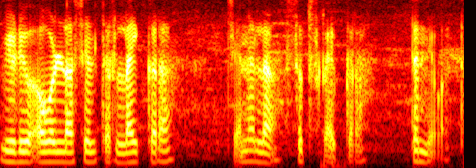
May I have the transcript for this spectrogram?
व्हिडिओ आवडला असेल तर लाईक करा चॅनलला सबस्क्राईब करा. धन्यवाद.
